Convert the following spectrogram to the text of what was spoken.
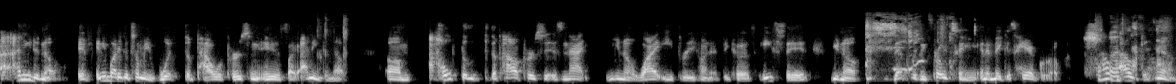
I, need to know. If anybody could tell me what the power person is, like, I need to know. Um, I hope the the power person is not you know YE three hundred because he said you know that would be protein and it make his hair grow. Shout out to him.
